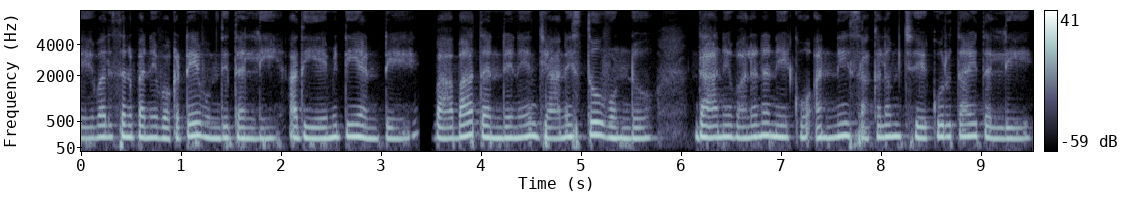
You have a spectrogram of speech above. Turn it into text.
చేయవలసిన పని ఒకటే ఉంది తల్లి. అది ఏమిటి అంటే బాబా తండ్రిని ధ్యానిస్తూ ఉండు. దాని వలన నీకు అన్నీ సకలం చేకూరుతాయి తల్లి.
